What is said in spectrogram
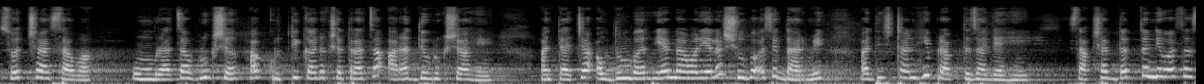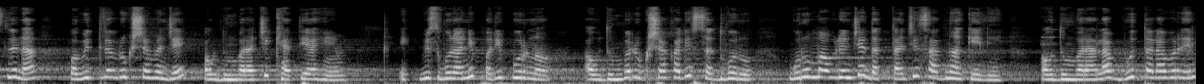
स्वच्छ असावा. उंबराचा वृक्ष हा कृतिका नक्षत्राचा आराध्य वृक्ष आहे. आणि त्याच्या औदुंबर या नावाने याला शुभ असे धार्मिक अधिष्ठानही प्राप्त झाले आहे. साक्षात दत्त निवास असलेला पवित्र वृक्ष म्हणजे औदुंबराची ख्याती आहे. एकवीस गुणांनी परिपूर्ण औदुंबर वृक्षाखाली सद्गुरू गुरु माऊलींची दत्तांची साधना केली. औदुंबराला भूतलावरील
